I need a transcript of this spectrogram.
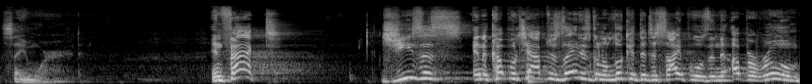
Same word. In fact, Jesus, in a couple chapters later, is going to look at the disciples in the upper room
